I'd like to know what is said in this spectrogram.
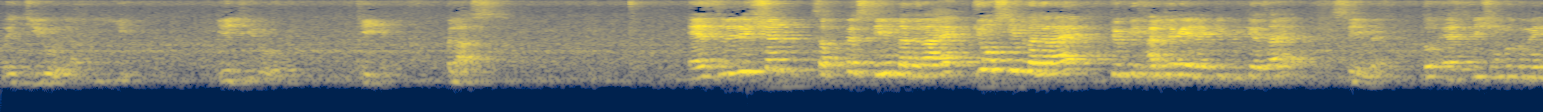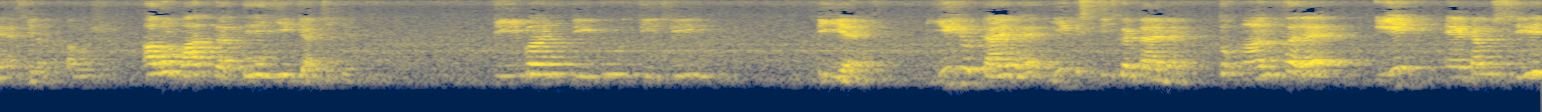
भाई ज़ीरो हो जाती है ये ये ज़ीरो हो गई ठीक है प्लस एसलेशन सब पे सेम लग रहा है क्यों सेम लग रहा है क्योंकि हर जगह इलेक्ट्रिक फ़ील्ड कैसा है सेम है तो एसलेशन को तो मैं ऐसे ही रखता हूँ अब हम बात करते हैं ये क्या चीज़ है T1, T2, T3, Tn ये जो टाइम है ये किस चीज़ का टाइम है तो आंसर है एक एटम से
